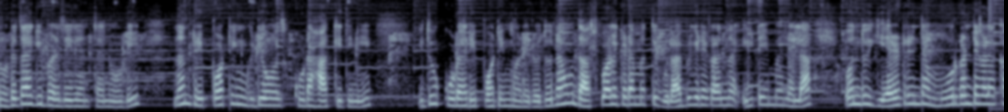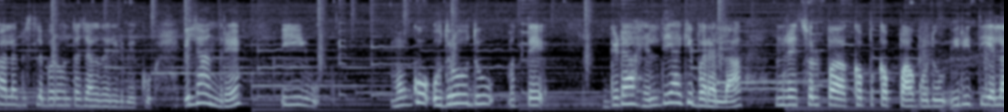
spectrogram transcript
ದೊಡ್ಡದಾಗಿ ಬೆಳೆದಿದೆ ಅಂತ ನೋಡಿ ನಾನು ರಿಪೋರ್ಟಿಂಗ್ ವಿಡಿಯೋ ಕೂಡ ಹಾಕಿದ್ದೀನಿ. ಇದು ಕೂಡ ರಿಪೋರ್ಟಿಂಗ್ ಮಾಡಿರೋದು. ನಾವು ದಾಸವಾಳ ಗಿಡ ಮತ್ತು ಗುಲಾಬಿ ಗಿಡಗಳನ್ನು ಈ ಟೈಮಲ್ಲೆಲ್ಲ ಒಂದು ಎರಡರಿಂದ ಮೂರು ಗಂಟೆಗಳ ಕಾಲ ಬಿಸಿಲು ಬರುವಂಥ ಜಾಗದಲ್ಲಿ ಇಡಬೇಕು. ಇಲ್ಲಾಂದರೆ ಈ ಮೊಗ್ಗು ಉದುರೋದು ಮತ್ತು ಗಿಡ ಹೆಲ್ದಿಯಾಗಿ ಬರಲ್ಲ, ಅಂದರೆ ಸ್ವಲ್ಪ ಕಪ್ಪು ಕಪ್ಪಾಗೋದು, ಈ ರೀತಿ ಎಲ್ಲ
